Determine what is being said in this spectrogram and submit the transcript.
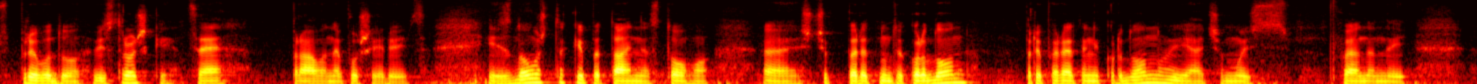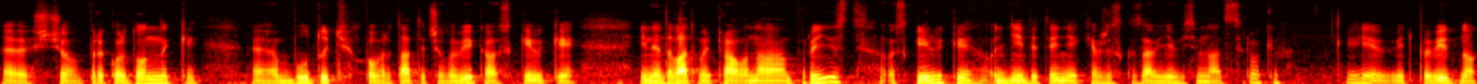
з приводу відстрочки це право не поширюється. І знову ж таки питання з того, е, щоб перетнути кордон. При перетині кордону я чомусь впевнений, е, що прикордонники е, будуть повертати чоловіка, оскільки і не даватимуть право на проїзд, оскільки одній дитині, як я вже сказав, є 18 років. І відповідно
